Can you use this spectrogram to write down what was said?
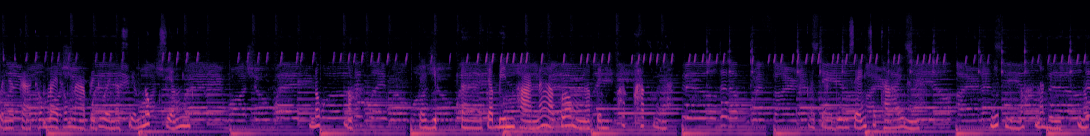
บรรยากาศท้องไร่ท้องนาไปด้วยนะเสียงนกเสียง นกเนาะจะหยิบเอ่อจะบินผ่านหน้ากล้องนะเป็นพักๆนะก็จะดูแสงสุดท้ายนะนิดหนึ่งเนาะนั่นนี่นก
